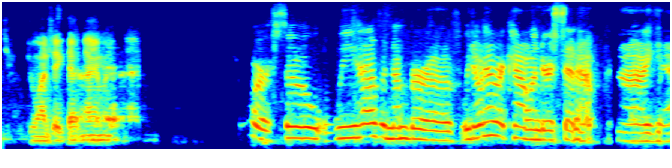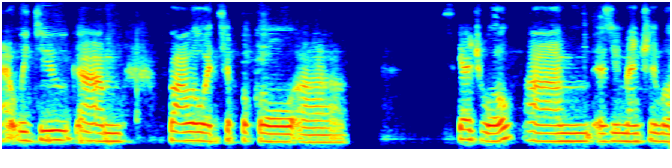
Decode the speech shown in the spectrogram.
Do you want to take that, Naomie? Sure. So we have a number of, we don't have our calendar set up uh, yet. We do um, follow a typical uh, schedule, um, as you mentioned, we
